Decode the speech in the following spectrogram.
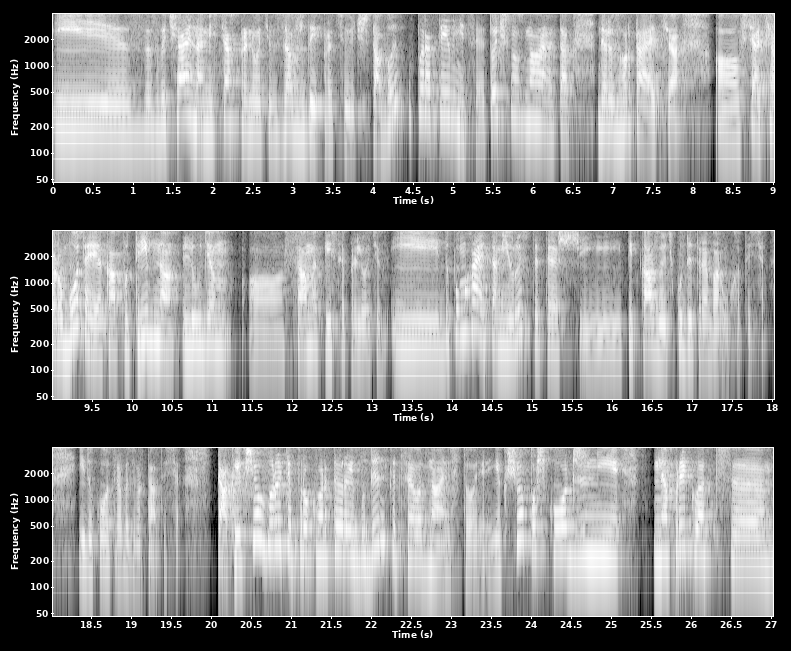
І зазвичай на місцях прильотів завжди працюють штаби оперативні, це я точно знаю, так, де розгортається е, вся ця робота, яка потрібна людям е, саме після прильотів. І допомагають там юристи теж і підказують, куди треба рухатися і до кого треба звертатися. Так, якщо говорити про квартири і будинки, це одна історія. Якщо пошкоджені, наприклад, е,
